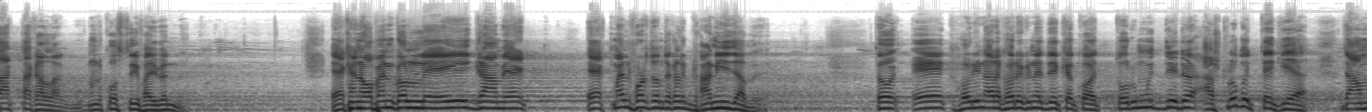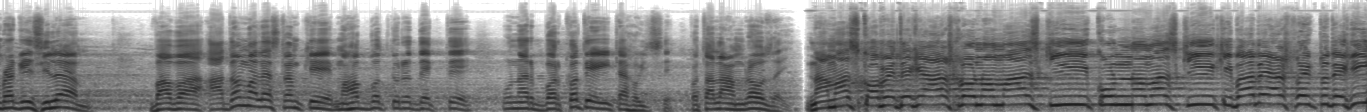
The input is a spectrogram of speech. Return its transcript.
লাখ টাকা লাগবে। মানে কস্তুরি পাইবেন না। এখানে ওপেন করলে এই গ্রাম এক এক মাইল পর্যন্ত খালি ঘানি যাবে। তো এক হরিণ আর হরিণে দেখে কয়, তোর মধ্যে এটা আসলো করতে গিয়া যে আমরা গেছিলাম বাবা আদম আল ইসলামকে মহব্বত করে দেখতে ওনার বরকতে এইটা হয়েছে তাহলে আমরাও যাই। নামাজ কবে থেকে আসলো? নামাজ কি? কোন নামাজ কি? কীভাবে আসলো একটু দেখি।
